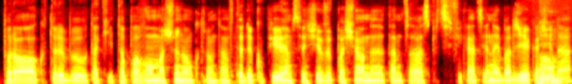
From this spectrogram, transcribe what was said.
Pro, który był taki topową maszyną, którą tam wtedy kupiłem, w sensie wypasiony, tam cała specyfikacja najbardziej jaka o. się da.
